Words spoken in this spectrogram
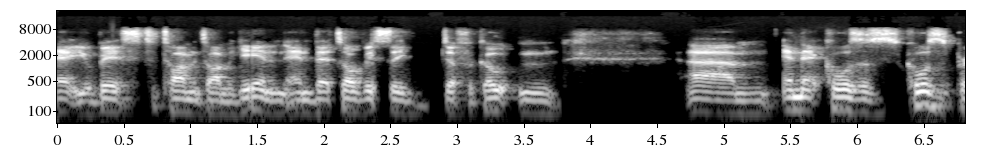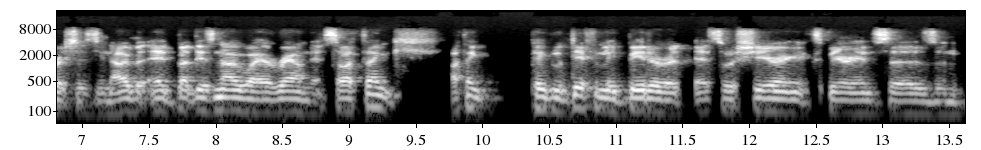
at your best time and time again, and that's obviously difficult and um, and that causes causes pressures, you know. But but there's no way around that. So I think I think people are definitely better at, at sort of sharing experiences and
